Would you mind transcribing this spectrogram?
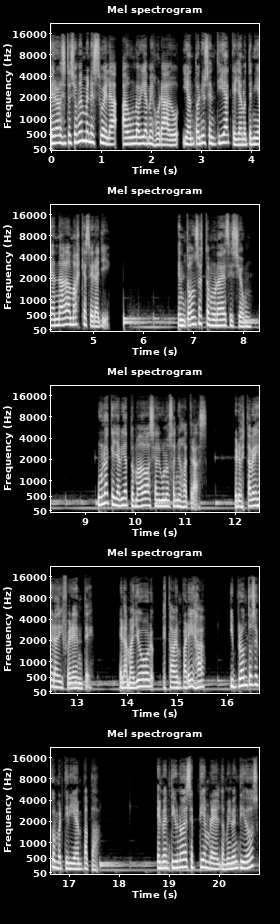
Pero la situación en Venezuela aún no había mejorado y Antonio sentía que ya no tenía nada más que hacer allí. Entonces tomó una decisión. Una que ya había tomado hace algunos años atrás, pero esta vez era diferente. Era mayor, estaba en pareja y pronto se convertiría en papá. El 21 de septiembre del 2022,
